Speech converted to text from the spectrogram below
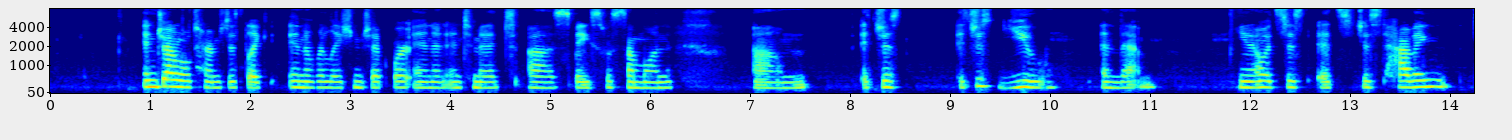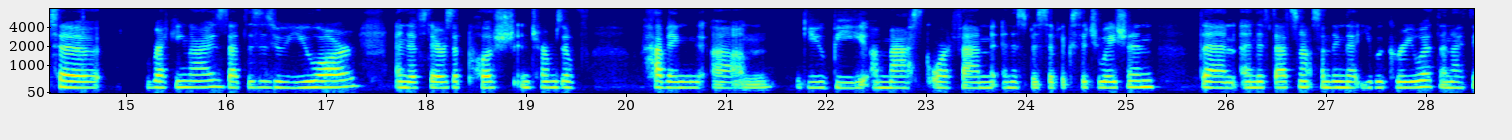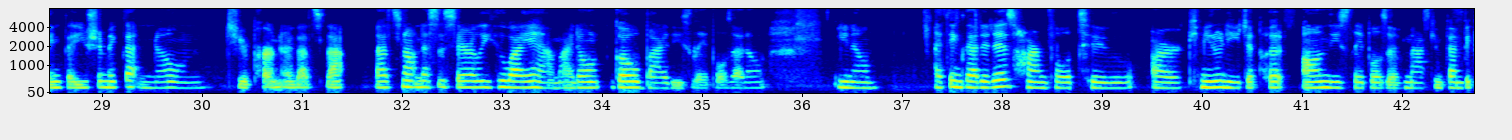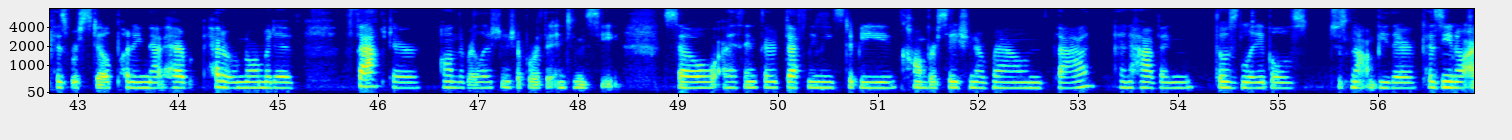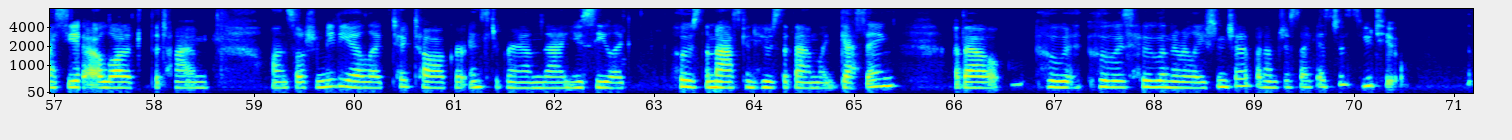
in general terms, just like in a relationship or in an intimate uh, space with someone, um, it just it's just you and them you know it's just it's just having to recognize that this is who you are and if there's a push in terms of having um, you be a masc or a femme in a specific situation then and if that's not something that you agree with then i think that you should make that known to your partner. That's not that's not necessarily who i am. I don't go by these labels. I don't you know i think that it is harmful to our community to put on these labels of masc and femme because we're still putting that heteronormative factor on the relationship or the intimacy. So i think there definitely needs to be conversation around that and having those labels just not be there. Because you know i see it a lot of the time on social media like tiktok or instagram that you see like who's the masc and who's the femme like guessing about who who is who in the relationship. But i'm just like it's just you two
